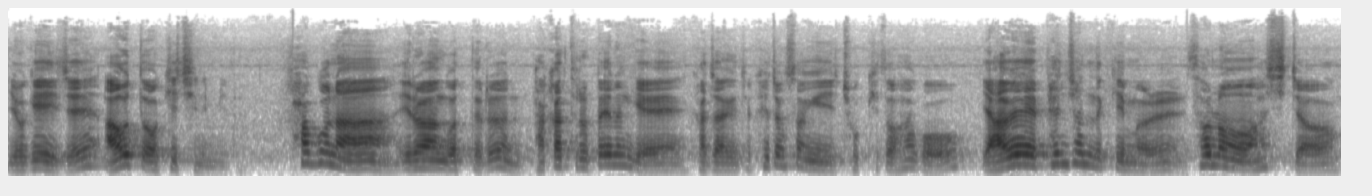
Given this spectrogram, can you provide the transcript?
이게 이제 아웃도어 키친입니다. 화구나 이러한 것들은 바깥으로 빼는 게 가장 이제 쾌적성이 좋기도 하고 야외 펜션 느낌을 선호하시죠.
